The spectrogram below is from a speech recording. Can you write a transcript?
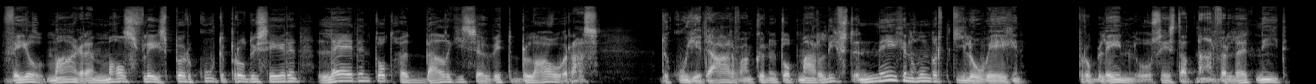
veel mager en mals vlees per koe te produceren leiden tot het Belgische wit-blauw ras de koeien daarvan kunnen tot maar liefst 900 kilo wegen. Probleemloos is dat naar verluid niet.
